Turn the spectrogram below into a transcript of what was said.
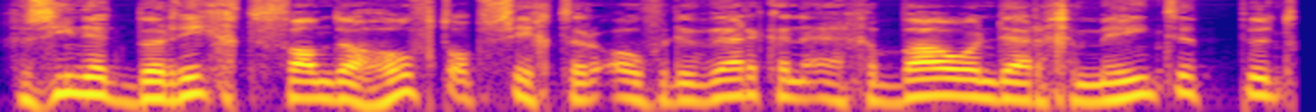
gezien het bericht van de hoofdopzichter over de werken en gebouwen der gemeente, punt,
